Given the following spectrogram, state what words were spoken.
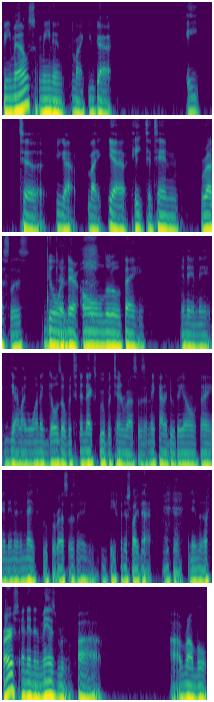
females, meaning like you got eight to you got like yeah eight to ten wrestlers doing their own little thing, and then they, you got like one that goes over to the next group of ten wrestlers, and they kind of do their own thing, and then in the next group of wrestlers, they they finish like that, Okay. and then in the first, and then in the men's uh, uh, rumble,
